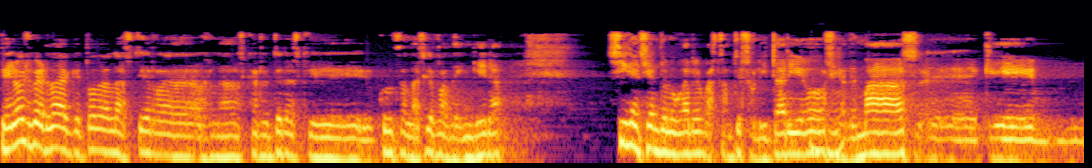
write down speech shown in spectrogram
Pero es verdad que todas las tierras, las carreteras que cruzan la Sierra de Enguera siguen siendo lugares bastante solitarios y además eh, que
